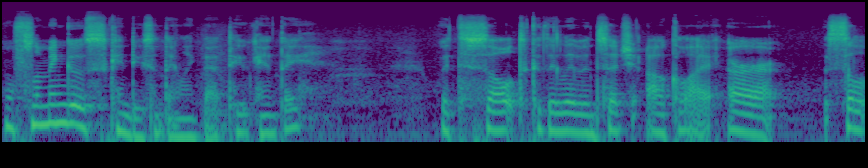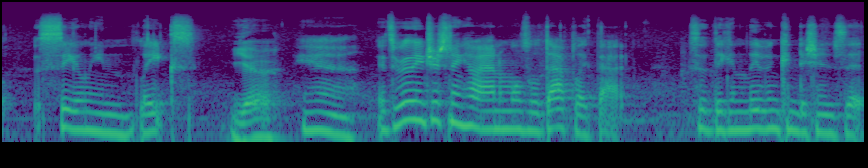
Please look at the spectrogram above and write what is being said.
Well, flamingos can do something like that too, can't they? With salt, because they live in such alkali or sal- saline lakes. Yeah, Yeah, it's really interesting how animals will adapt like that, so that they can live in conditions that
